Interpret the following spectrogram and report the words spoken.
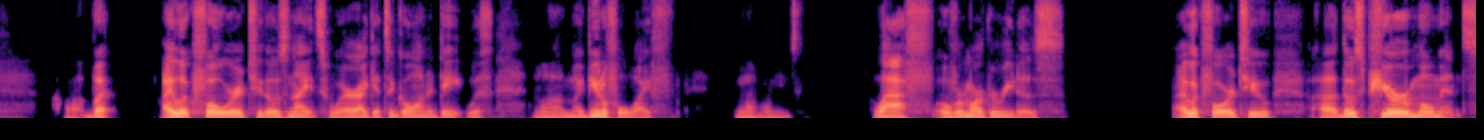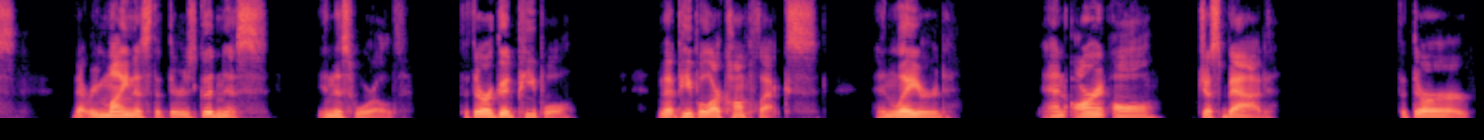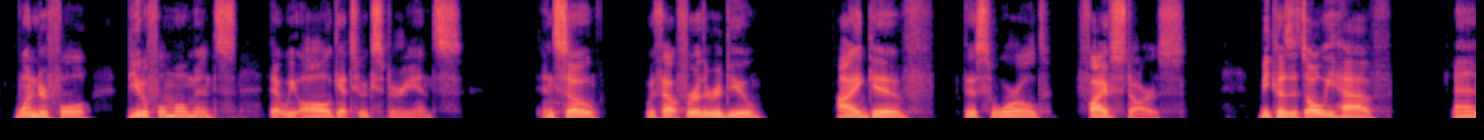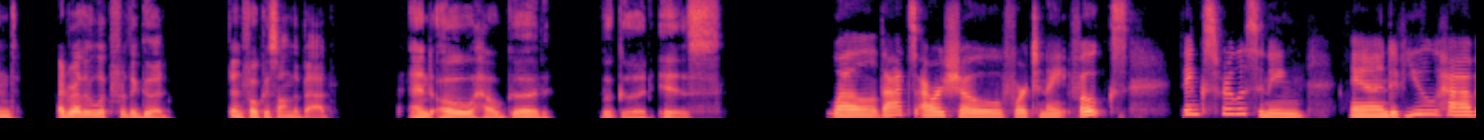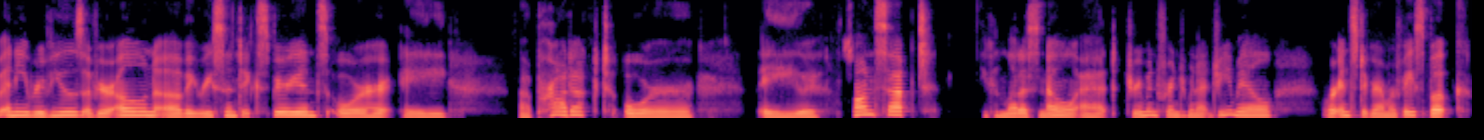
Uh, but I look forward to those nights where I get to go on a date with uh, my beautiful wife, and laugh over margaritas. I look forward to uh, those pure moments that remind us that there is goodness in this world, that there are good people, that people are complex and layered and aren't all just bad, that there are wonderful, beautiful moments that we all get to experience. And so, without further ado, I give this world five stars because it's all we have, and I'd rather look for the good than focus on the bad. And oh, how good the good is. Well, that's our show for tonight, folks. Thanks for listening. And if you have any reviews of your own of a recent experience or a, a product or a concept, you can let us know at dreaminfringement at gmail or Instagram or Facebook.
